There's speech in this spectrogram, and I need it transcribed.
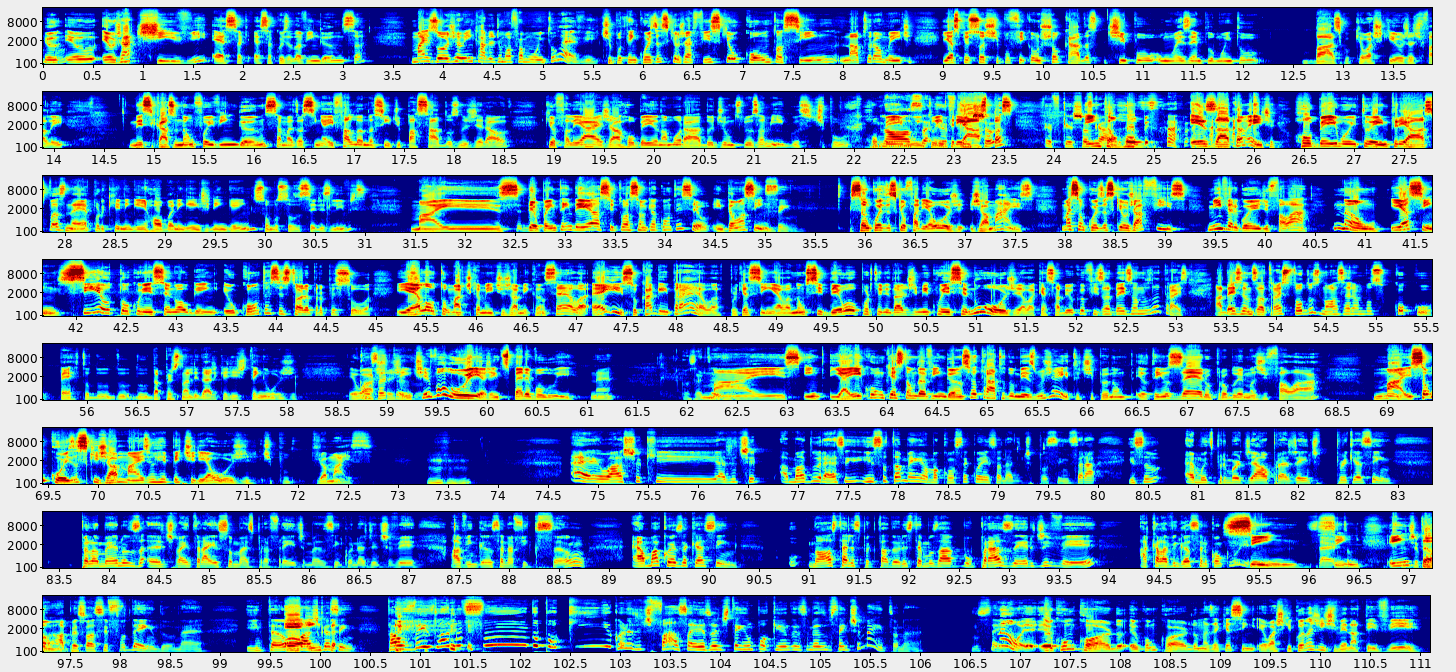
Eu, Uhum. eu, eu já tive essa, essa coisa da vingança, mas hoje eu encaro de uma forma muito leve. Tipo, tem coisas que eu já fiz que eu conto assim, naturalmente, e as pessoas, tipo, ficam chocadas. Tipo, um exemplo muito básico que eu acho que eu já te falei. Nesse caso não foi vingança, mas assim, aí falando assim de passados no geral, que eu falei, ah, já roubei o namorado de um dos meus amigos. Tipo, roubei Nossa, muito entre fiquei cho- aspas. Eu fiquei chocado. Então, roubei. Exatamente. Roubei muito entre aspas, né? Porque ninguém rouba ninguém de ninguém, somos todos seres livres. Mas deu pra entender a situação que aconteceu. Então, assim, Sim. são coisas que eu faria hoje? Jamais. Mas são coisas que eu já fiz. Me envergonho de falar? Não. E assim, se eu tô conhecendo alguém, eu conto essa história pra pessoa e ela automaticamente já me cancela, é isso, caguei pra ela. Porque assim, ela não se deu a oportunidade de me conhecer no hoje. Ela quer saber o que eu fiz há 10 anos atrás. Há 10 anos atrás, todos nós éramos cocô, perto do, do- do- da personalidade que a gente tem hoje. Eu Com acho. certeza. A gente evolui, a gente espera evoluir, né? Com certeza. Mas. E, e aí, com questão da vingança, eu trato do mesmo jeito. Tipo, eu, não, eu tenho zero problemas de falar. Mas são coisas que jamais eu repetiria hoje. Tipo, jamais. Uhum. É, eu acho que a gente amadurece e isso também é uma consequência, né? Tipo assim, será. Isso é muito primordial pra gente, porque assim. Pelo menos a gente vai entrar isso mais pra frente, mas assim, quando a gente vê a vingança na ficção, é uma coisa que assim. Nós, telespectadores, temos a- o prazer de ver aquela vingança sendo concluída. Sim, certo? sim. Tipo, Então. a pessoa se fudendo, né? Então, É, eu acho que então- assim, talvez lá no fundo, um pouquinho, quando a gente faça isso, a gente tenha um pouquinho desse mesmo sentimento, né? Não sei. Não, eu, eu concordo, eu concordo, mas é que assim, eu acho que quando a gente vê na TV,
